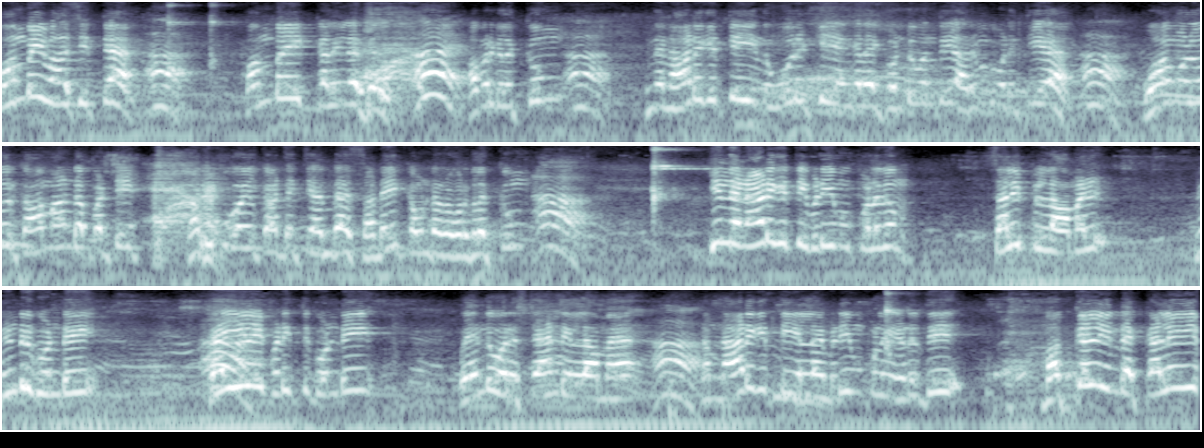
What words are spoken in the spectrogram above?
பம்பை வாசித்த பம்பை கலைஞர்கள் அவர்களுக்கும் இந்த நாடகத்தை இந்த ஊருக்கு எங்களை கொண்டு வந்து அறிமுகப்படுத்திய ஓமலூர் காமாண்டப்பட்டி கருப்பு கோயில் காட்டைச் சேர்ந்த சடை கவுண்டர் அவர்களுக்கும் இந்த நாடகத்தை விடியும் பொழுதும் சலிப்பில்லாமல் நின்று கொண்டு கையிலே பிடித்துக் கொண்டு எந்த ஒரு ஸ்டாண்ட் இல்லாம. நம் நாடகத்தை எல்லாம் பொழுது எடுத்து மக்கள் இந்த கலையை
